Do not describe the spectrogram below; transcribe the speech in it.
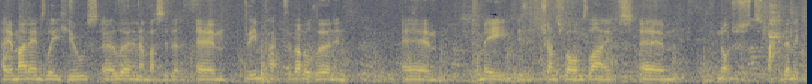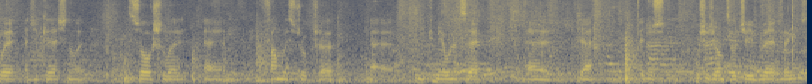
Hi, my name's Lee Hughes, uh, Learning Ambassador. Um, the impact of adult learning um, for me is it transforms lives, um, not just academically, educationally, socially, um, family structure, uh, in your community. Uh, yeah, it just pushes you on to achieve great things.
